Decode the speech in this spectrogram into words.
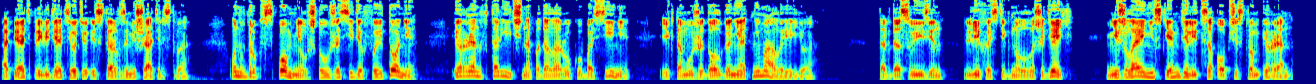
опять приведя тетю Эстер в замешательство. Он вдруг вспомнил, что уже сидя в фаэтоне, Ирен вторично подала руку бассейне и к тому же долго не отнимала ее. Тогда Суизин лихо стегнул лошадей, не желая ни с кем делиться обществом Ирен.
